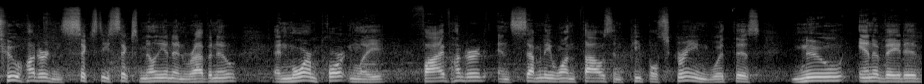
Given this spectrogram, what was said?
266 million in revenue, and more importantly, 571,000 people screened with this new innovative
